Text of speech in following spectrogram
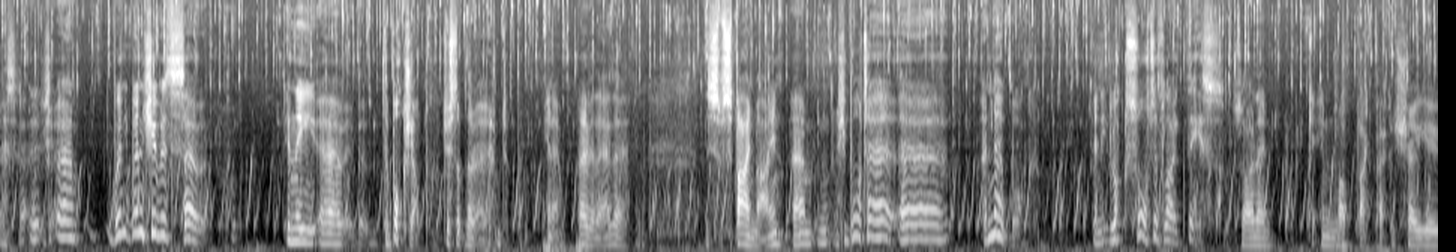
Yes, uh, um, when when she was uh, in the uh, the bookshop just up the road, you know, over there, the, the spine mine, um, she bought a, a a notebook, and it looks sort of like this. So I then get in my backpack and show you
